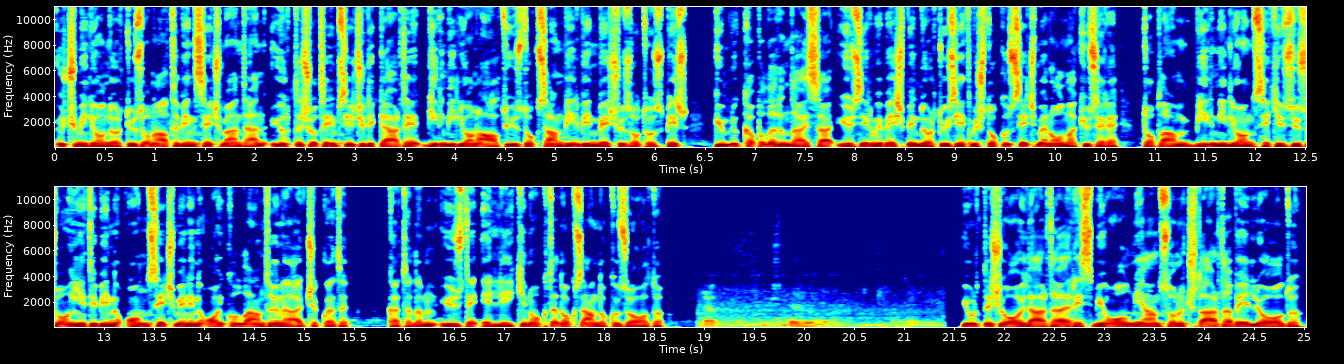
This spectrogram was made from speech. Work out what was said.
3 milyon 416 bin seçmenden yurt dışı temsilciliklerde 1 milyon 691 bin 531, gümrük kapılarındaysa 125 bin 479 seçmen olmak üzere toplam 1 milyon 817 bin 10 seçmenin oy kullandığını açıkladı. Katılım %52.99 oldu. Yurt dışı oylarda resmi olmayan sonuçlar da belli oldu.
